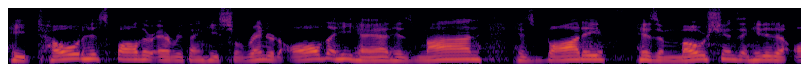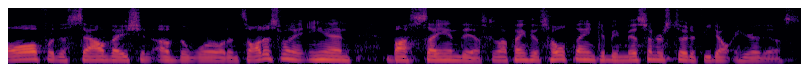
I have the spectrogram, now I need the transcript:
he told his father everything. He surrendered all that he had his mind, his body, his emotions, and he did it all for the salvation of the world. And so I just want to end by saying this, because I think this whole thing can be misunderstood if you don't hear this.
